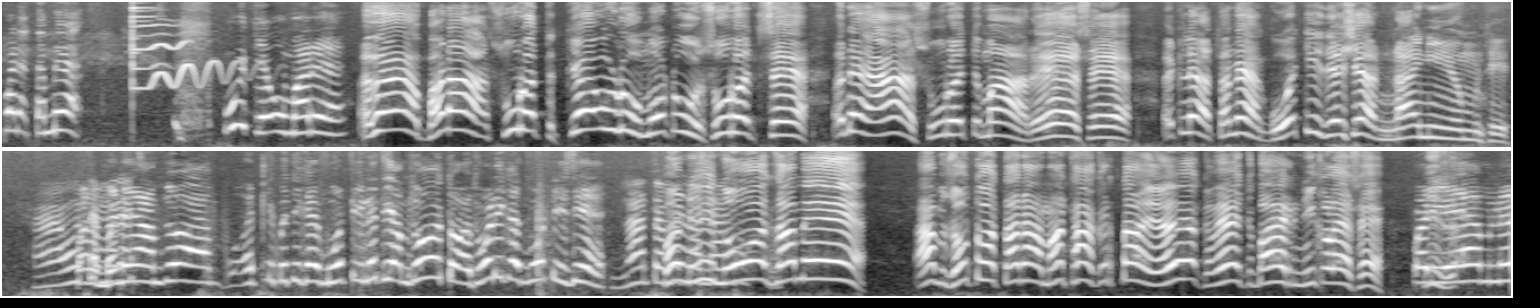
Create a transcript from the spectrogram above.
પણ તમે હું કેવું મારે? હવે ભણા સુરત કેવડું મોટું સુરત છે અને આ સુરતમાં રહે છે. એટલે તને ગોતી દેશે નાની એમથી. પણ મને આમ જો એટલી બધી કઈ મોટી નથી આમ જો તો થોડીક જ મોટી છે. પણ ઈ નો જામે. આમ જોતો તારા માથા કરતા એક વેચ બહાર નીકળે છે. પણ એમ ને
